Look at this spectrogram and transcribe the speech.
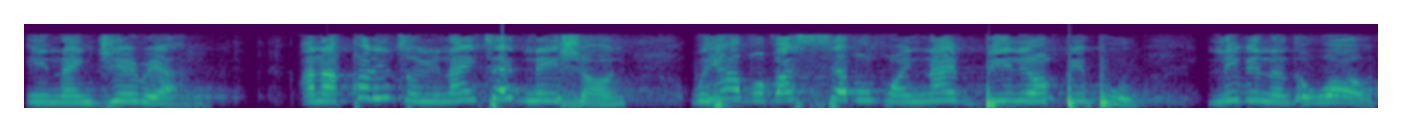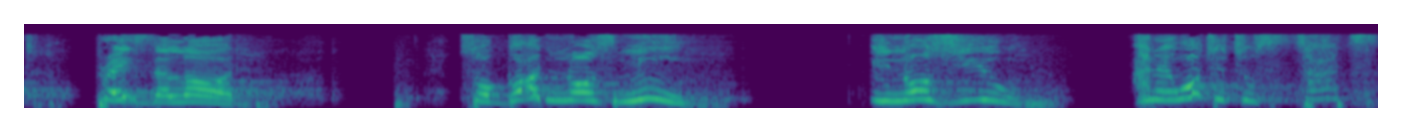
in Nigeria. And according to United Nations, we have over 7.9 billion people living in the world. Praise the Lord. So God knows me. He knows you. And I want you to start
